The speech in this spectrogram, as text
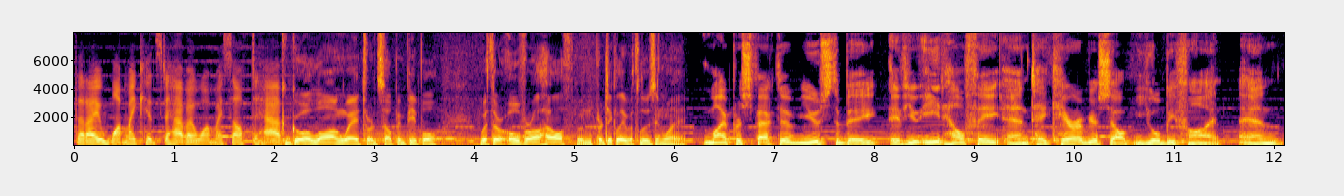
that I want my kids to have, I want myself to have. Could go a long way towards helping people with their overall health and particularly with losing weight. My perspective used to be if you eat healthy and take care of yourself, you'll be fine. And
